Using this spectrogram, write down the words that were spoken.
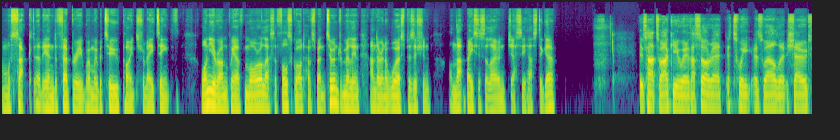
and was sacked at the end of February when we were two points from 18th. One year on, we have more or less a full squad, have spent 200 million, and are in a worse position on that basis alone, Jesse has to go. It's hard to argue with. I saw a, a tweet as well that showed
